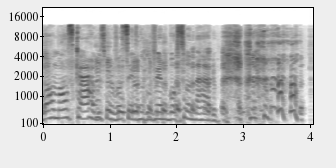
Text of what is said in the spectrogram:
Vou arrumar uns cargos pra vocês no governo Bolsonaro.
